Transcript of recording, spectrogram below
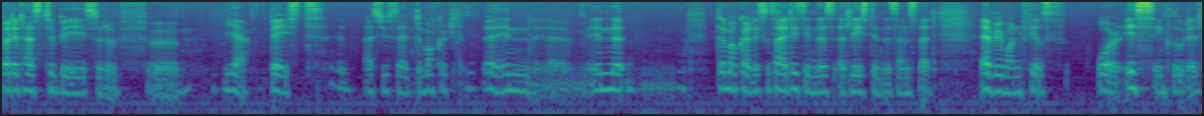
but it has to be sort of, uh, yeah, based, uh, as you said, democratic uh, in uh, in the democratic societies. In this, at least in the sense that everyone feels or is included.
